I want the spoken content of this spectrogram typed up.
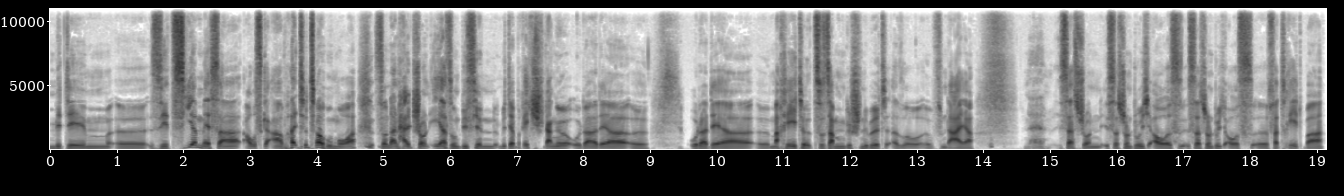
mit dem äh, Seziermesser ausgearbeiteter Humor, sondern halt schon eher so ein bisschen mit der Brechstange oder der äh, oder der äh, Machete zusammengeschnibbelt. Also äh, von daher ne, ist das schon, ist das schon durchaus, ist das schon durchaus äh, vertretbar.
